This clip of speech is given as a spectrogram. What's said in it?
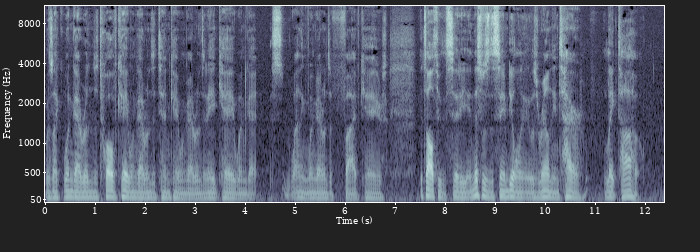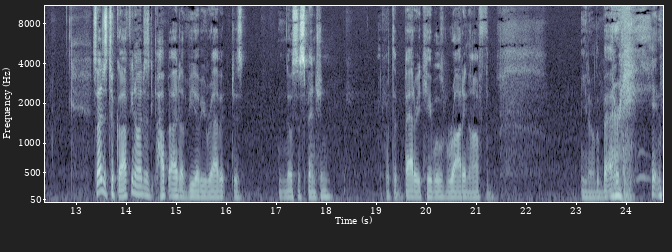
was like one guy runs a 12k, one guy runs a 10k, one guy runs an 8k, one guy I think one guy runs a 5k or it's all through the city and this was the same deal only it was around the entire Lake Tahoe. So I just took off, you know, I just hopped out of VW Rabbit, just no suspension with the battery cables rotting off the you know, the battery and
